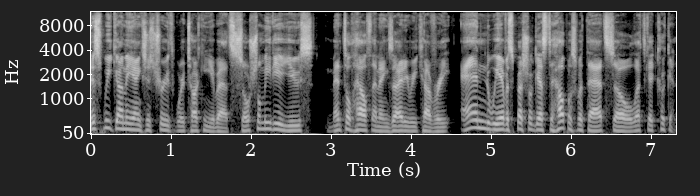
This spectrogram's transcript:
This week on The Anxious Truth, we're talking about social media use, mental health and anxiety recovery, and we have a special guest to help us with that. So let's get cooking.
